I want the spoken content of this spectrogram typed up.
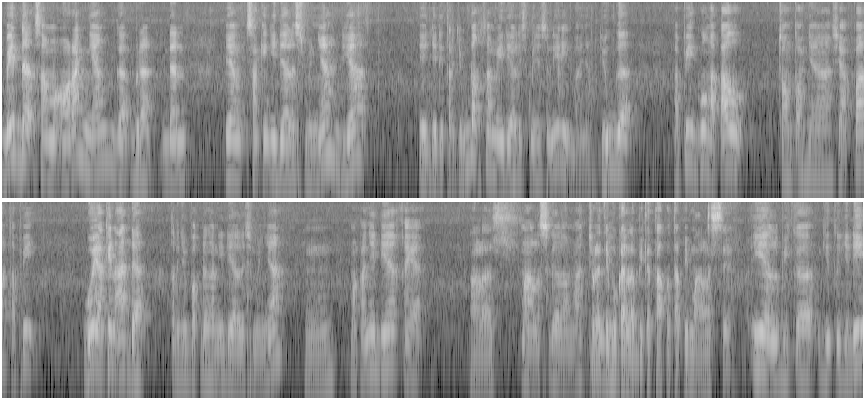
beda sama orang yang nggak berat dan yang saking idealismenya dia ya jadi terjebak sama idealismenya sendiri banyak juga. Tapi gue nggak tahu contohnya siapa tapi gue yakin ada terjebak dengan idealismenya. Hmm. makanya dia kayak males. males segala macam berarti gitu. bukan lebih ketakut tapi males ya? Iya lebih ke gitu. Jadi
